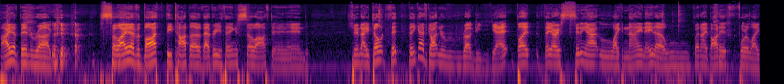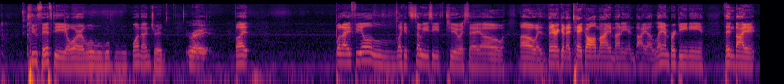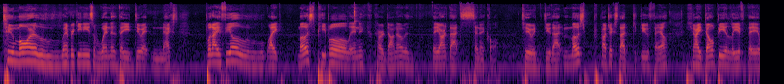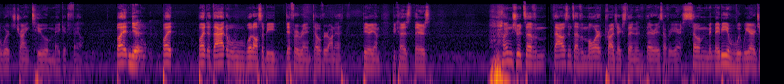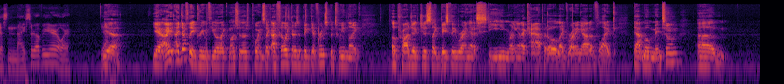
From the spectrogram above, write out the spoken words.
i have been rugged so I have bought the top of everything so often, and and I don't th- think I've gotten rugged yet, but they are sitting at like nine ADA uh, when I bought it for like two fifty or one hundred. right. But but I feel like it's so easy to say, oh, oh, they're gonna take all my money and buy a Lamborghini, then buy two more Lamborghinis when they do it next. But I feel like most people in Cardano, they aren't that cynical to do that. Most projects that do fail, I don't believe they were trying to make it fail. But Yeah. but but that would also be different over on Ethereum because there's hundreds of thousands of more projects than there is over here. So maybe we are just nicer over here, or Yeah. Yeah, I, I definitely agree with you on like most of those points. Like I feel like there's a big difference between like a project just like basically running out of steam, running out of capital, like running out of like that momentum. Um,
